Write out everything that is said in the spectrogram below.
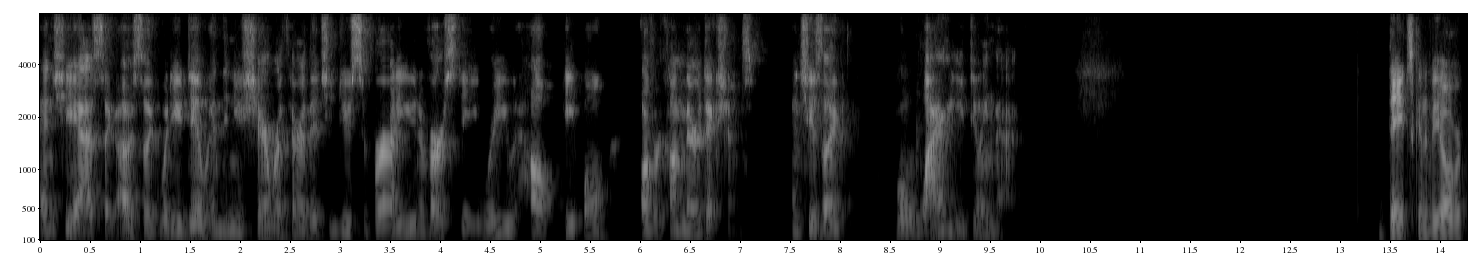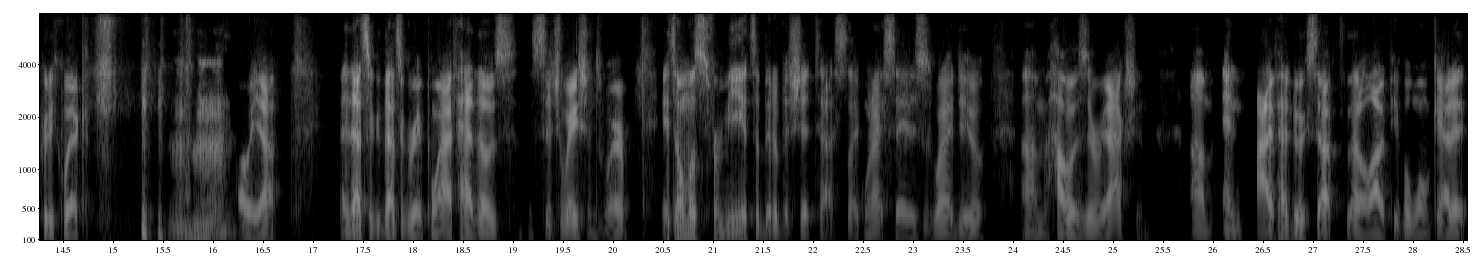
and she asks like, "Oh, so like, what do you do?" And then you share with her that you do sobriety university, where you help people overcome their addictions. And she's like, "Well, why are you doing that?" Date's going to be over pretty quick. mm-hmm. Oh yeah, and that's a that's a great point. I've had those situations where it's almost for me, it's a bit of a shit test. Like when I say this is what I do, um, how is their reaction? Um, and I've had to accept that a lot of people won't get it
